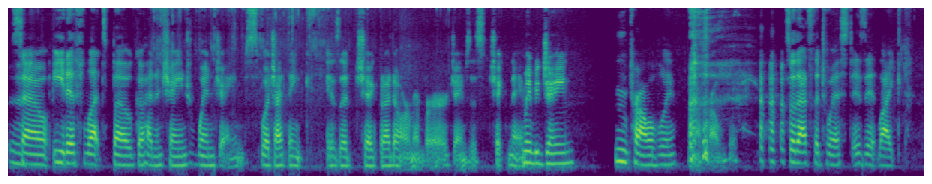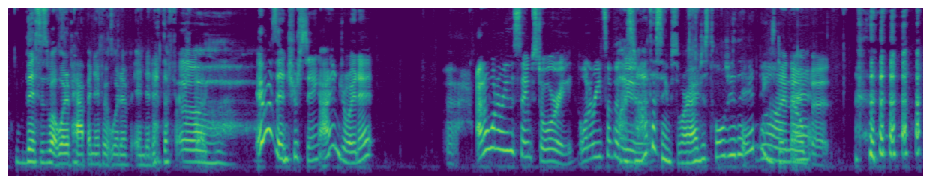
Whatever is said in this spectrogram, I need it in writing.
Yeah. So Edith lets Bo go ahead and change when James, which I think is a chick, but I don't remember James's chick name. Maybe Jane. Mm, Probably. Yeah, probably. so that's the twist. Is it like this is what would have happened if it would have ended at the first book? It was interesting. I enjoyed it. Ugh. I don't want to read the same story. I want to read something Well, new. it's not the same story. I just told you the ending's well, I know, but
